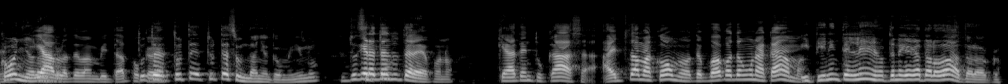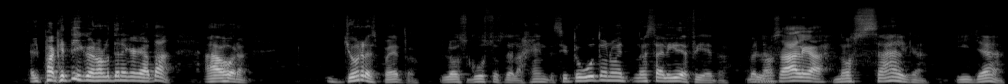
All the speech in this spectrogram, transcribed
Coño, El diablo loco. te va a invitar. Tú Porque te, tú, te, tú te haces un daño tú mismo. si tú quieres si tú- tener tu teléfono, quédate en tu casa. Ahí tú estás más cómodo, te puedes acostar en una cama. Y tiene internet, no tiene que gastar los datos, loco. El paquetico no lo tiene que gastar. Ahora, yo respeto los gustos de la gente. Si tu gusto no es, no es salir de fiesta, ¿verdad? no salga. no salga y ya.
